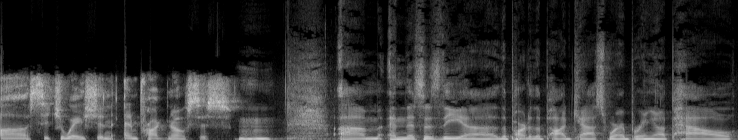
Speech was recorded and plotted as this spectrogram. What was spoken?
uh, situation and prognosis. Mm-hmm. Um, and this is the uh, the part of the podcast where I bring up how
